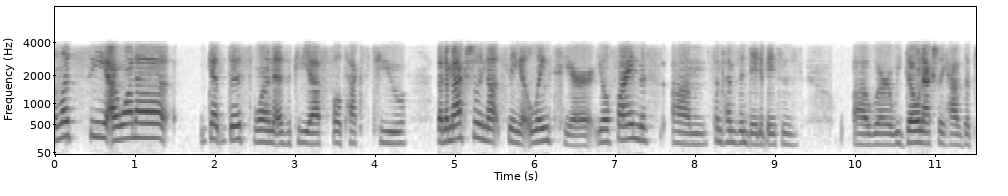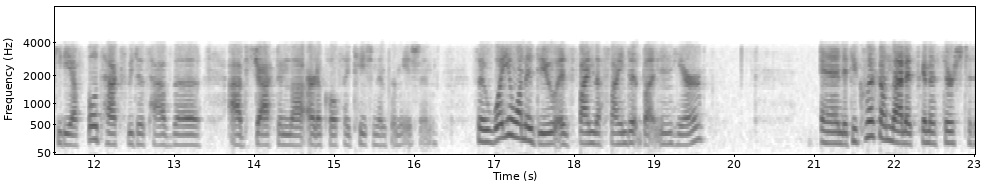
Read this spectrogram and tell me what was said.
And let's see, I want to get this one as a PDF full text too, but I'm actually not seeing it linked here. You'll find this um, sometimes in databases uh, where we don't actually have the PDF full text, we just have the abstract and the article citation information. So what you want to do is find the Find It button here. And if you click on that, it's going to search to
